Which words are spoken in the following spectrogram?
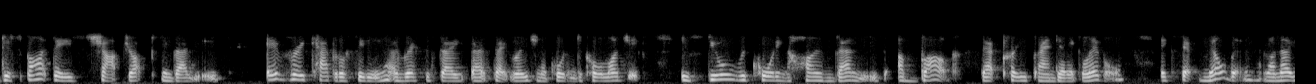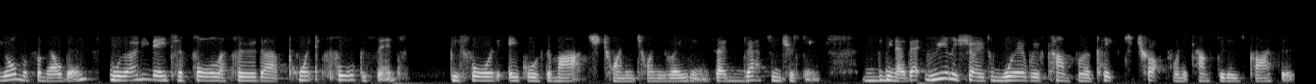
despite these sharp drops in values, every capital city and rest of state, uh, state region, according to CoreLogic, is still recording home values above that pre-pandemic level, except Melbourne, and I know you're from Melbourne, will only need to fall a further 0.4% before it equals the March 2020 reading. So that's interesting. You know, that really shows where we've come from a peak to trough when it comes to these prices.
